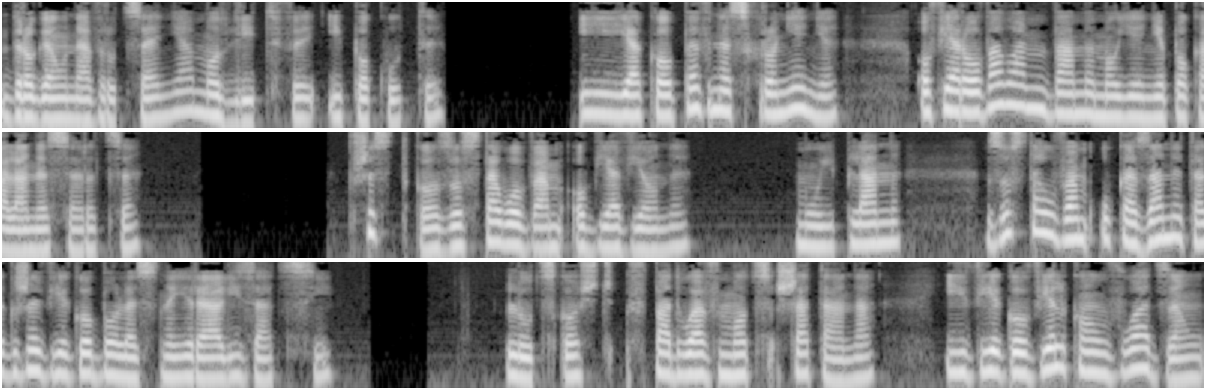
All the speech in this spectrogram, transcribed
drogę nawrócenia, modlitwy i pokuty. I jako pewne schronienie ofiarowałam wam moje niepokalane serce. Wszystko zostało wam objawione. Mój plan został wam ukazany także w jego bolesnej realizacji. Ludzkość wpadła w moc szatana i w jego wielką władzę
